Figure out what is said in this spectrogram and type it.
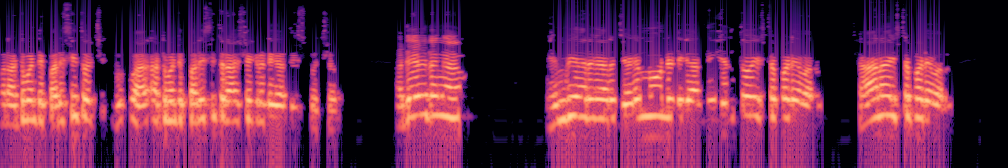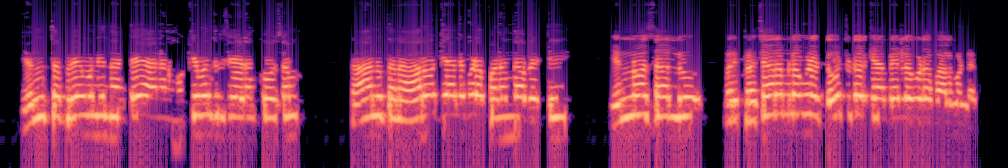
మరి అటువంటి పరిస్థితి వచ్చి అటువంటి పరిస్థితి రాజశేఖర రెడ్డి గారు తీసుకొచ్చారు. అదేవిధంగా ఎంబీఆర్ గారు జగన్మోహన్ రెడ్డి గారిని ఎంతో ఇష్టపడేవారు చాలా ఇష్టపడేవారు. ఎంత ప్రేమ ఉండిందంటే ఆయనను ముఖ్యమంత్రి చేయడం కోసం తాను తన ఆరోగ్యాన్ని కూడా పణంగా పెట్టి ఎన్నోసార్లు మరి ప్రచారంలో కూడా డోర్ టు డోర్ క్యాంపెయిన్లో కూడా పాల్గొన్నారు.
